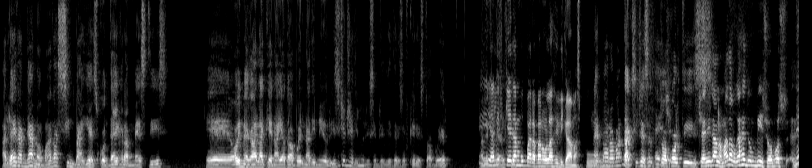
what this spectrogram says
Αλλά είδα μια ομάδα συμπαγές, κοντά οι γραμμές της, ε, όχι μεγάλα κενά για το Αποέλ να δημιουργήσει και δεν δημιουργήσει ιδιαίτερες ευκαιρίες στο Αποέλ. Να λέμε Η αλήθεια αλήθεια. ήταν που παραπάνω λάθη δικά μας. Που... Ναι, παραπάνω. Εντάξει, και σε- Ε, το και- κόλ τη. Και ήταν ομάδα που κάθεται πίσω. Όπως Ναι.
